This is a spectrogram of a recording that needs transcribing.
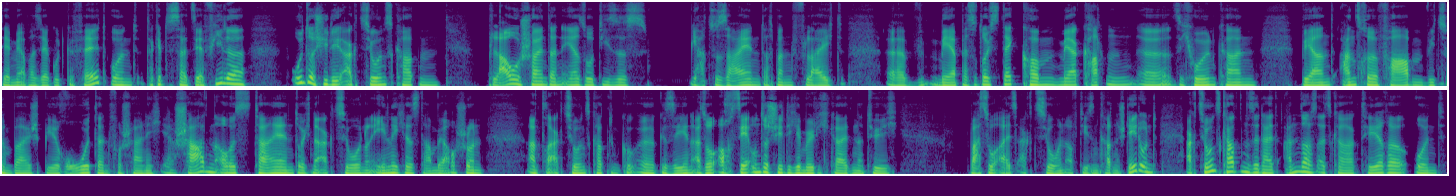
der mir aber sehr gut gefällt. Und da gibt es halt sehr viele unterschiedliche Aktionskarten, Blau scheint dann eher so dieses ja zu sein, dass man vielleicht äh, mehr besser durchs Deck kommt, mehr Karten äh, sich holen kann, während andere Farben wie zum Beispiel Rot dann wahrscheinlich eher Schaden austeilen durch eine Aktion und ähnliches. Da haben wir auch schon andere Aktionskarten äh, gesehen. Also auch sehr unterschiedliche Möglichkeiten natürlich, was so als Aktion auf diesen Karten steht. Und Aktionskarten sind halt anders als Charaktere und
